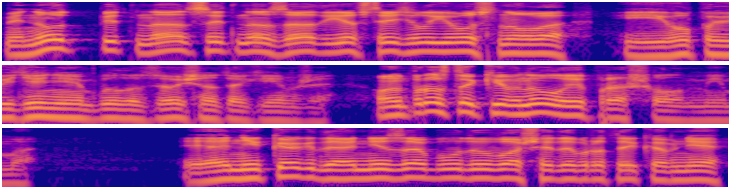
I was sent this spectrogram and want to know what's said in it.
Минут пятнадцать назад я встретил его снова, и его поведение было точно таким же. Он просто кивнул и прошел мимо. Я никогда не забуду вашей доброты ко мне».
